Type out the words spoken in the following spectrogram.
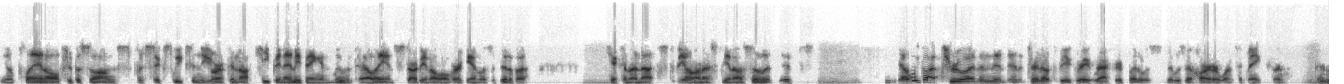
you know playing all through the songs for six weeks in New York and not keeping anything and moving to LA and starting all over again was a bit of a kick in the nuts, to be honest. You know, so it, it's you know we got through it and it, and it turned out to be a great record, but it was it was a harder one to make than, than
